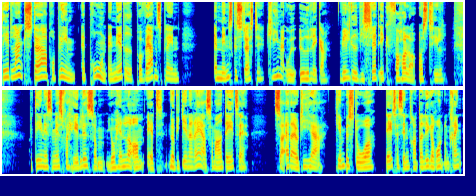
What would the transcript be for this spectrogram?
det er et langt større problem, at brugen af nettet på verdensplan er menneskets største klimaødelægger, hvilket vi slet ikke forholder os til. Og det er en sms fra Helle, som jo handler om, at når vi genererer så meget data, så er der jo de her kæmpe store datacentre, der ligger rundt omkring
